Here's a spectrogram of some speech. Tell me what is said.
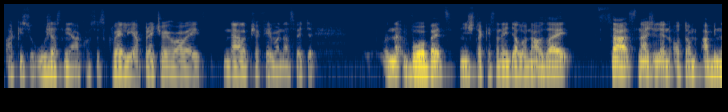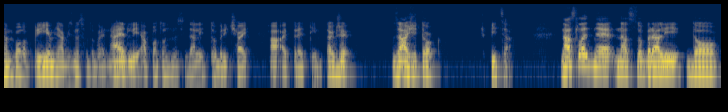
akí sú úžasní, ako sú skvelí a prečo je Huawei najlepšia firma na svete. Vôbec nič také sa nedialo. Naozaj sa snažili len o tom, aby nám bolo príjemne, aby sme sa dobre najedli a potom sme si dali dobrý čaj a aj predtým. Takže zážitok špica. Následne nás zobrali do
